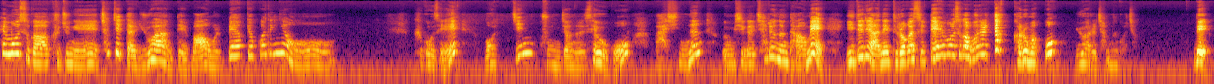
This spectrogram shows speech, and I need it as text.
해모수가 그 중에 첫째 딸 유아한테 마음을 빼앗겼거든요. 그곳에 멋진 궁전을 세우고 맛있는 음식을 차려놓은 다음에 이들이 안에 들어갔을 때 해모수가 문을 딱 가로막고 유아를 잡는 거죠. 네,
